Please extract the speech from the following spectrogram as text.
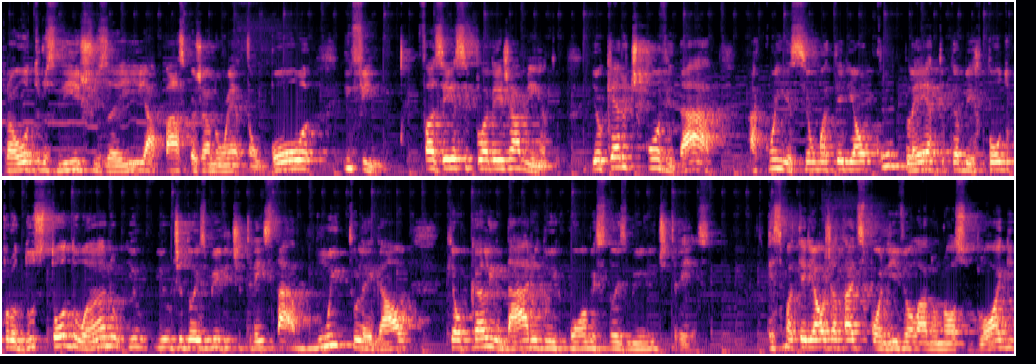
para outros nichos aí, a Páscoa já não é tão boa. Enfim, fazer esse planejamento. Eu quero te convidar a conhecer um material completo que a Bertoldo produz todo ano e o, de 2023 está muito legal, que é o calendário do e-commerce 2023. Esse material já está disponível lá no nosso blog,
